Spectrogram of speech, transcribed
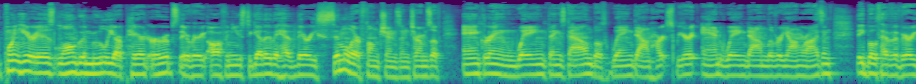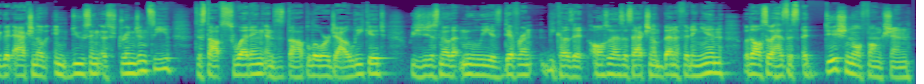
The point here is longu and muli are paired herbs. They're very often used together. They have very similar functions in terms of anchoring and weighing things down, both weighing down heart spirit and weighing down liver yang rising. They both have a very good action of inducing astringency to stop sweating and to stop lower jiao leakage. We should just know that muli is different because it also has this action of benefiting yin, but also has this additional function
